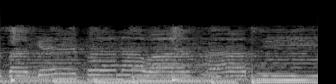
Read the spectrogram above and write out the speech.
sebagai penawar hati.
